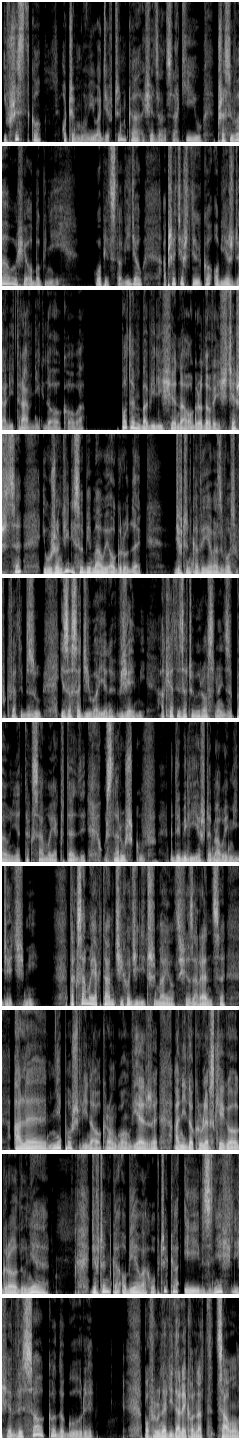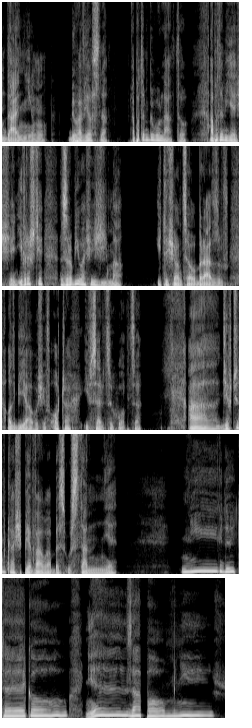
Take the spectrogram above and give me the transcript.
I wszystko, o czym mówiła dziewczynka, siedząc na kiju, przesuwało się obok nich. Chłopiec to widział, a przecież tylko objeżdżali trawnik dookoła. Potem bawili się na ogrodowej ścieżce i urządzili sobie mały ogródek. Dziewczynka wyjęła z włosów kwiaty bzu i zasadziła je w ziemi, a kwiaty zaczęły rosnąć zupełnie tak samo jak wtedy u staruszków, gdy byli jeszcze małymi dziećmi. Tak samo jak tamci chodzili trzymając się za ręce, ale nie poszli na okrągłą wieżę ani do królewskiego ogrodu, nie. Dziewczynka objęła chłopczyka i wznieśli się wysoko do góry. Pofrunęli daleko nad całą Danią. Była wiosna, a potem było lato, a potem jesień i wreszcie zrobiła się zima. I tysiące obrazów odbijało się w oczach i w sercu chłopca. A dziewczynka śpiewała bezustannie Nigdy tego nie zapomnisz.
